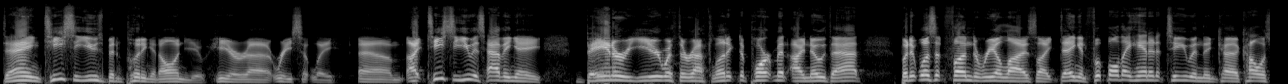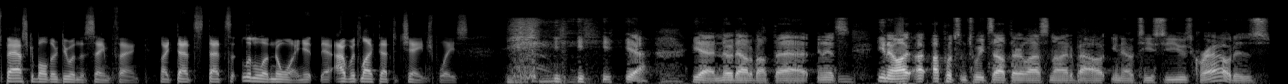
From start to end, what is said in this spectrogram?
dang, TCU's been putting it on you here uh, recently. Um, I, TCU is having a banner year with their athletic department. I know that, but it wasn't fun to realize like, dang, in football they handed it to you, and then uh, college basketball they're doing the same thing. Like that's that's a little annoying. It, I would like that to change, please. yeah, yeah, no doubt about that. And it's you know I, I put some tweets out there last night about you know TCU's crowd is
